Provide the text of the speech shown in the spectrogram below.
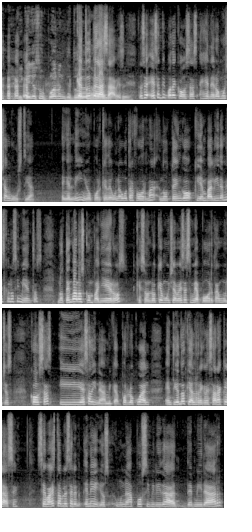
y que ellos suponen que tú, que tú te la sabes. Entonces, ese tipo de cosas generó mucha angustia en el niño, porque de una u otra forma no tengo quien valide mis conocimientos, no tengo a los compañeros, que son los que muchas veces me aportan muchas cosas, y esa dinámica, por lo cual entiendo que al regresar a clase se va a establecer en ellos una posibilidad de mirar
